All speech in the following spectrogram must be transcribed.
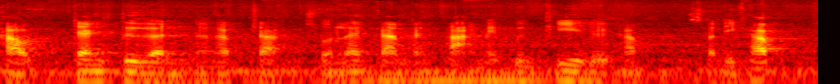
ข่าวแจ้งเตือนนะครับ จากส่วนราชการต่างๆ ในพื้นที่ด้วยครับ สวัสดีครับ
